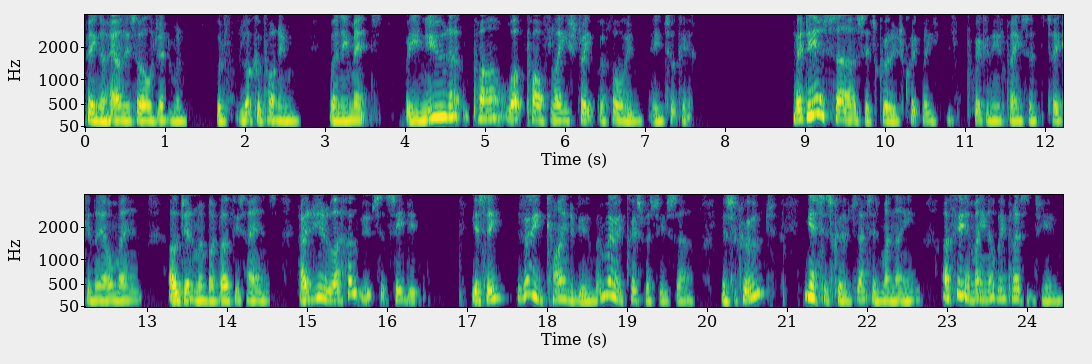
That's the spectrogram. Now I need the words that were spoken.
thing of how this old gentleman would look upon him when he met. But he knew that what path lay straight before him, and he took it. My dear sir, said Scrooge quickly, quickening his pace and taking the old man, old gentleman by both his hands. How do you do? I hope you succeeded you see, it's very kind of you, but Merry Christmas to you, sir. Mr. Scrooge? Yes, Mr. Scrooge, that is my name. I fear it may not be pleasant to you.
